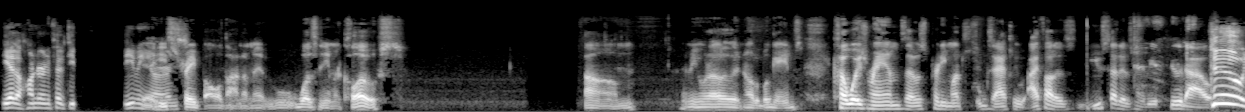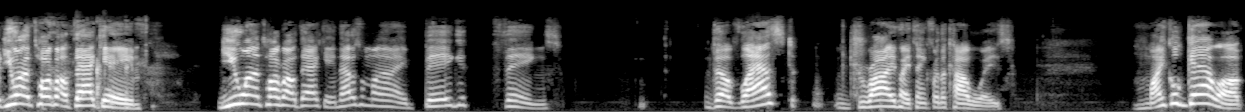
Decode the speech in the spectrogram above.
He had 150 receiving Yeah, he straight balled on him. It wasn't even close. Um, I mean, what other notable games? Cowboys Rams. That was pretty much exactly. What I thought it was. You said it was going to be a shootout. Dude, you want to talk about that game? you want to talk about that game? That was one of my big things. The last drive, I think, for the Cowboys, Michael Gallup,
